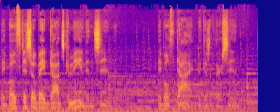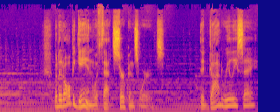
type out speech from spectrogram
They both disobeyed God's command in sin. They both died because of their sin. But it all began with that serpent's words Did God really say?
